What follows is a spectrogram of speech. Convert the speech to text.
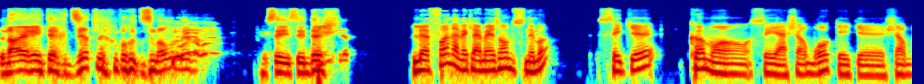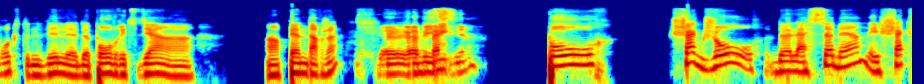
l'heure interdite pour du monde. c'est de shit. Le fun avec la maison du cinéma, c'est que comme c'est à Sherbrooke et que Sherbrooke, c'est une ville de pauvres étudiants en, en peine d'argent. Ben, pour chaque jour de la semaine et chaque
